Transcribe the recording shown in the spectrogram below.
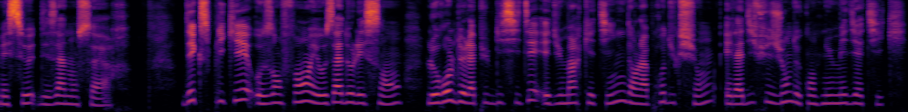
mais ceux des annonceurs d'expliquer aux enfants et aux adolescents le rôle de la publicité et du marketing dans la production et la diffusion de contenus médiatiques,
